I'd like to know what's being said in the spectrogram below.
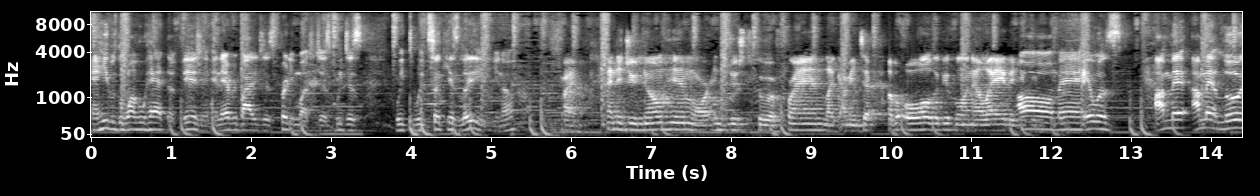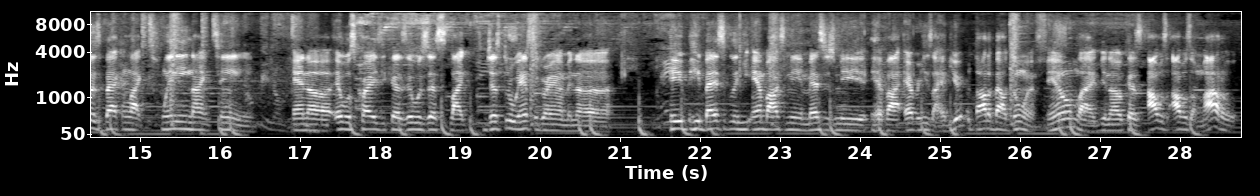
and he was the one who had the vision, and everybody just pretty much just we just we we took his lead, you know. Right. And did you know him or introduced through a friend? Like, I mean, to, of all the people in LA that you Oh man, it was. I met I met Louis back in like 2019, and uh, it was crazy because it was just like just through Instagram, and uh, he he basically he inboxed me and messaged me if I ever. He's like, have you ever thought about doing film? Like, you know, because I was I was a model.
